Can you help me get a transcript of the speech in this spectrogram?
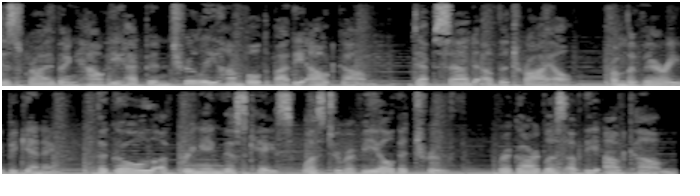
Describing how he had been truly humbled by the outcome, Depp said of the trial, from the very beginning, the goal of bringing this case was to reveal the truth, regardless of the outcome.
